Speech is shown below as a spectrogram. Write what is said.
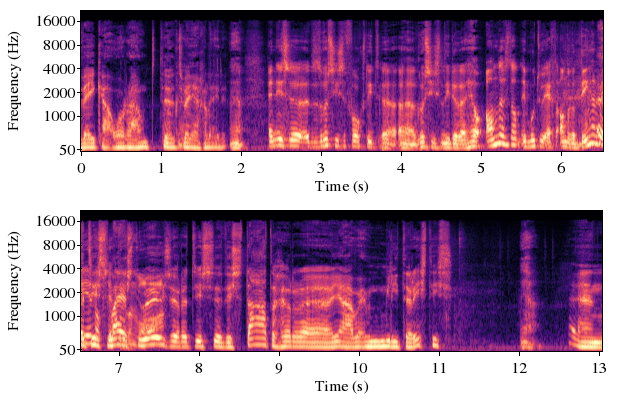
WK Allround eh, twee jaar geleden. Ja. En is het Russische volkslied, Russische liederen heel anders dan... Moet u echt andere dingen leren? Het is majestueuzer, het is, het is statiger, ja, militaristisch. Ja. En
